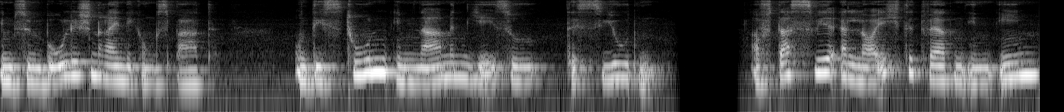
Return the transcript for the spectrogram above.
im symbolischen Reinigungsbad und dies tun im Namen Jesu des Juden, auf dass wir erleuchtet werden in ihm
